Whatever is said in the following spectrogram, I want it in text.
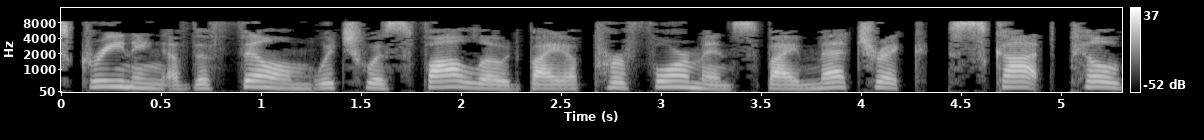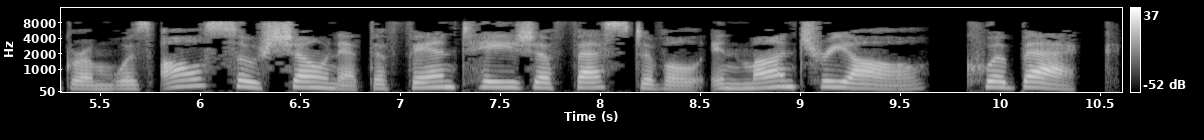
screening of the film which was followed by a performance by Metric. Scott Pilgrim was also shown at the Fantasia Festival in Montreal, Quebec,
